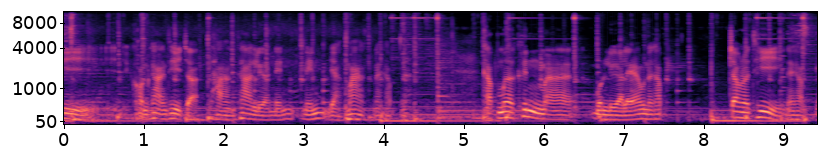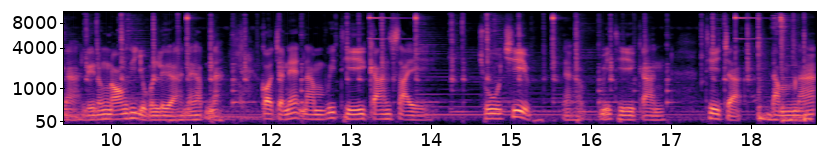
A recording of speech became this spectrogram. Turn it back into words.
ที่ค่อนข้างที่จะทางท่าเรือเน้นเน้นอย่างมากนะครับนะครับเมื่อขึ้นมาบนเรือแล้วนะครับ เจ้าหน้าที่นะครับนะหรือน้องๆที่อยู่บนเรือนะครับนะก็จะแนะนำวิธีการใส่ชูชีพนะครับวิธีการที่จะดำน้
